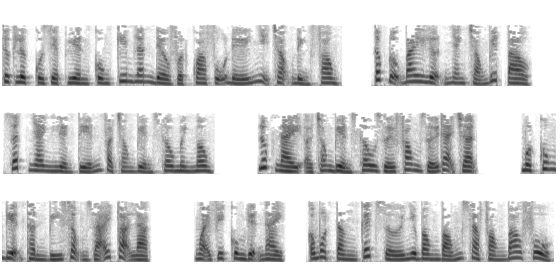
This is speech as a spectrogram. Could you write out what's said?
Thực lực của Diệp Huyền cùng Kim Lân đều vượt qua vũ đế nhị trọng đỉnh phong, tốc độ bay lượn nhanh chóng biết bao, rất nhanh liền tiến vào trong biển sâu mênh mông. Lúc này ở trong biển sâu dưới phong giới đại trận, một cung điện thần bí rộng rãi tọa lạc. Ngoại vi cung điện này có một tầng kết giới như bong bóng xà phòng bao phủ,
